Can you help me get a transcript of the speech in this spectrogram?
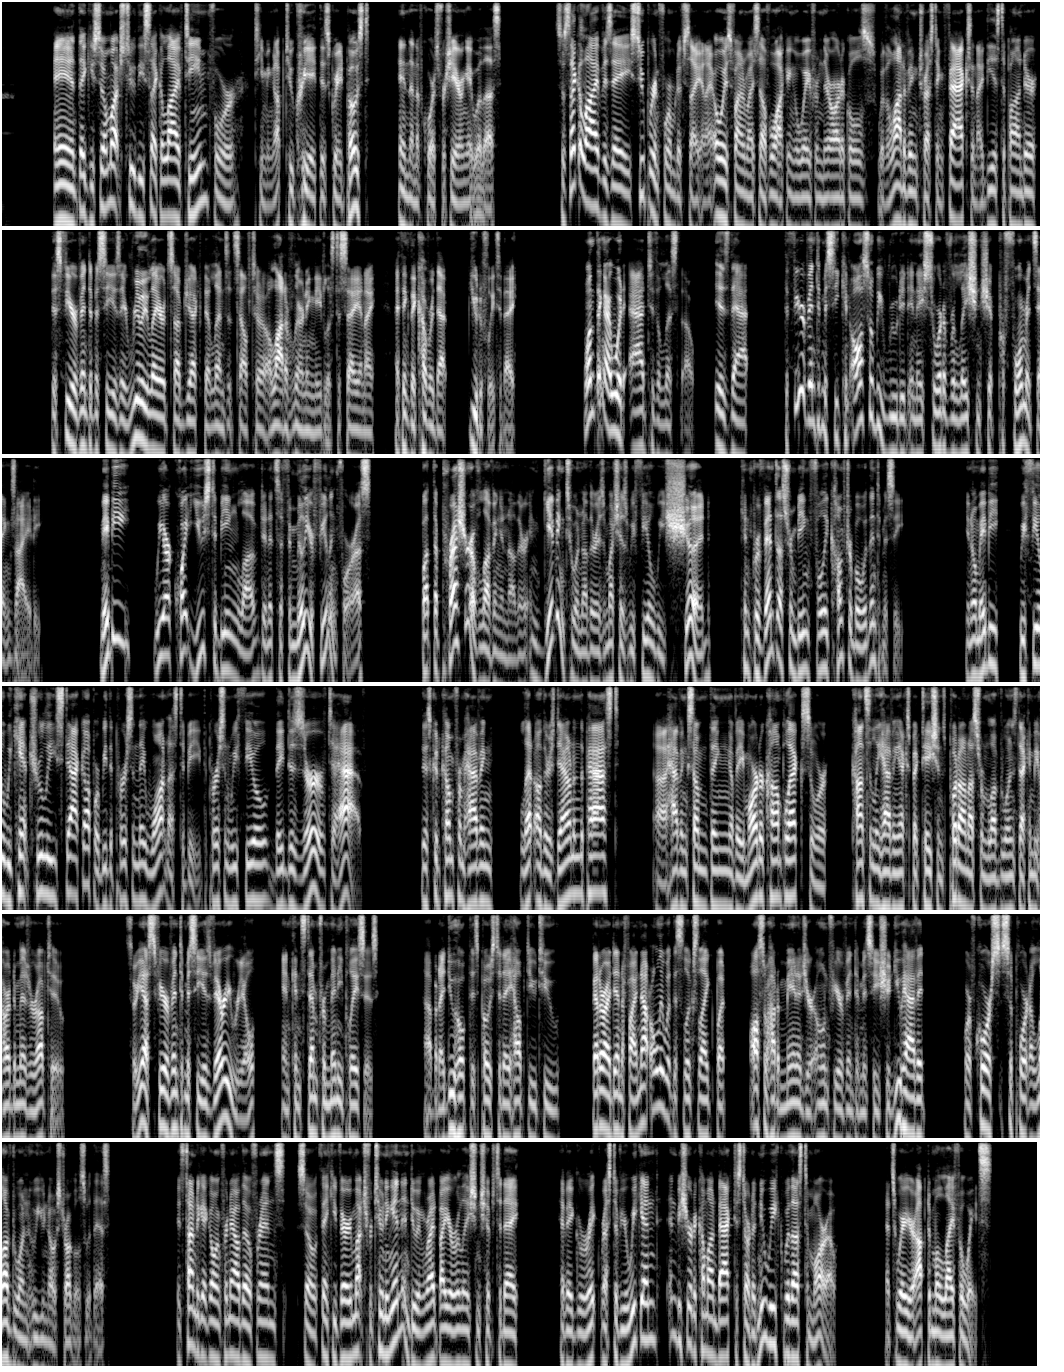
And thank you so much to the Psych Alive team for teaming up to create this great post, and then, of course, for sharing it with us. So, PsychAlive is a super informative site, and I always find myself walking away from their articles with a lot of interesting facts and ideas to ponder. This fear of intimacy is a really layered subject that lends itself to a lot of learning, needless to say, and I, I think they covered that beautifully today. One thing I would add to the list, though, is that the fear of intimacy can also be rooted in a sort of relationship performance anxiety. Maybe we are quite used to being loved and it's a familiar feeling for us, but the pressure of loving another and giving to another as much as we feel we should can prevent us from being fully comfortable with intimacy. You know, maybe we feel we can't truly stack up or be the person they want us to be, the person we feel they deserve to have. This could come from having let others down in the past, uh, having something of a martyr complex, or constantly having expectations put on us from loved ones that can be hard to measure up to. So, yes, fear of intimacy is very real and can stem from many places. Uh, but I do hope this post today helped you to better identify not only what this looks like, but also how to manage your own fear of intimacy should you have it, or of course, support a loved one who you know struggles with this. It's time to get going for now, though, friends. So thank you very much for tuning in and doing right by your relationships today. Have a great rest of your weekend, and be sure to come on back to start a new week with us tomorrow. That's where your optimal life awaits.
